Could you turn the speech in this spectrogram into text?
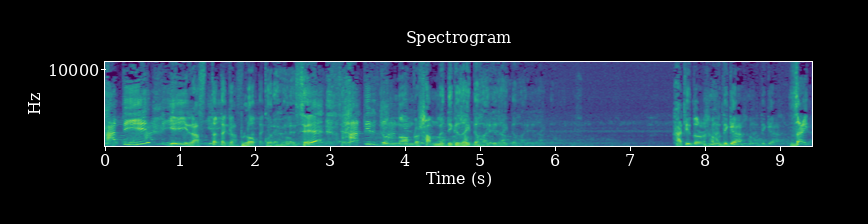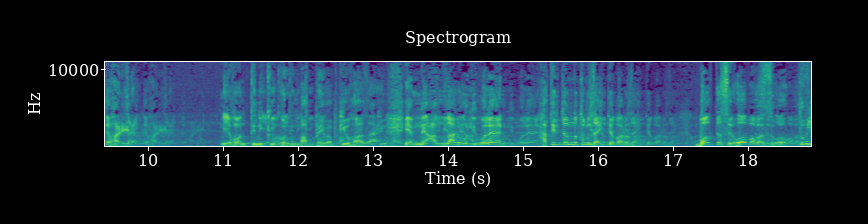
হাতি এই রাস্তাটাকে ব্লক করে ফেলেছে। হাতির জন্য আমরা সামনের দিকে যাইতে পারি হয় হাতি ধরনের সামনে দিকে যাইতে পারি। এখন তিনি কি করলেন? বাপ রে বাপ কি হওয়া যায়? এমনি আল্লাহর বলি বলেন হাতির জন্য তুমি যাইতে পারো না। বলতেছেন ও বাবা যুবক তুমি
